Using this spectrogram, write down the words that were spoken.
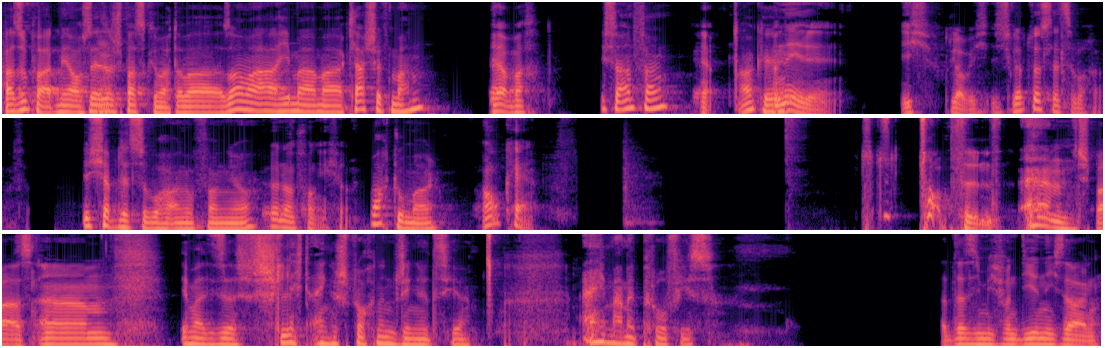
War super, hat mir auch sehr, sehr Spaß gemacht. Aber sollen wir mal hier mal, mal Klarschiff machen? Ja, mach. Ich soll anfangen? Ja. Okay. Ah, Nee, ich glaube ich. Ich glaube, du hast letzte Woche angefangen. Ich habe letzte Woche angefangen, ja. Ja, dann fange ich an. Mach du mal. Okay. Top 5. Spaß. Ähm, Immer diese schlecht eingesprochenen Jingles hier. Einmal mit Profis. das lasse ich mich von dir nicht sagen.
